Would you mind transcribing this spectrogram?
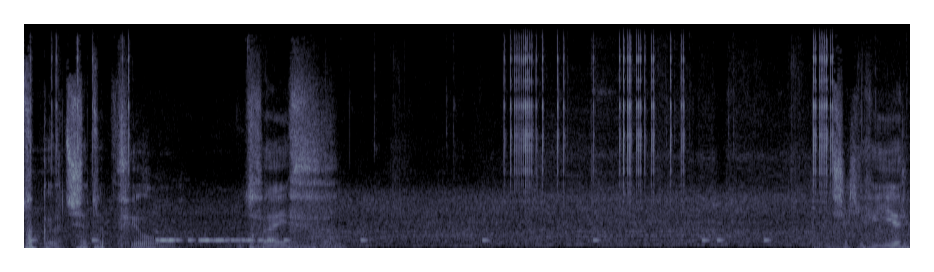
Load current setup fuel 105 164 1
